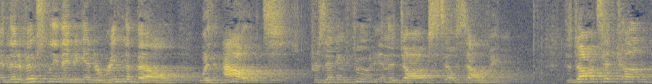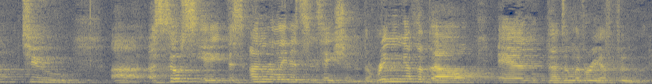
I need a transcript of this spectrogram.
and then eventually they began to ring the bell without presenting food, and the dogs still salivating. The dogs had come to uh, associate this unrelated sensation, the ringing of the bell and the delivery of food.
